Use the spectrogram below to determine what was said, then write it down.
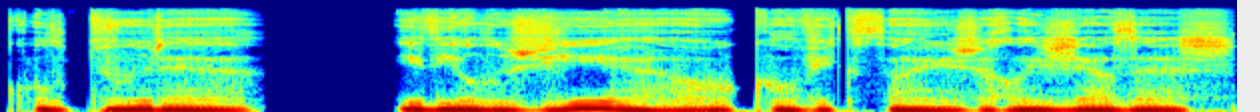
cultura, ideologia ou convicções religiosas.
